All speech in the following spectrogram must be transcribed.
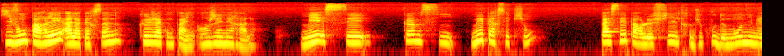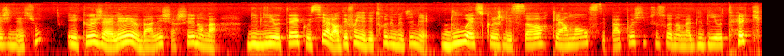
qui vont parler à la personne que j'accompagne en général. Mais c'est comme si mes perceptions passaient par le filtre du coup de mon imagination et que j'allais euh, ben, aller chercher dans ma bibliothèque aussi. Alors des fois il y a des trucs, je me dis mais d'où est-ce que je les sors? Clairement, c'est pas possible que ce soit dans ma bibliothèque.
